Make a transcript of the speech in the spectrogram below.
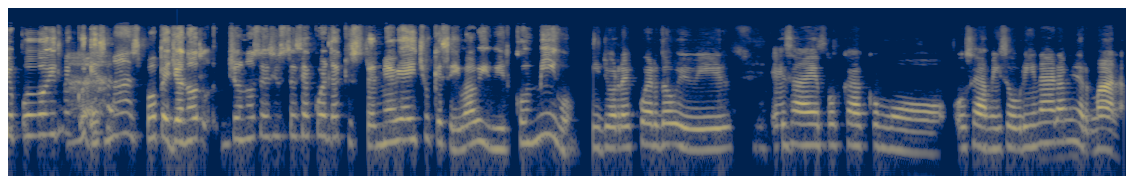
yo puedo irme... Es más, Pope, yo no, yo no sé si usted se acuerda que usted me había dicho que se iba a vivir conmigo. Y yo recuerdo vivir esa época como, o sea, mi sobrina era mi hermana,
